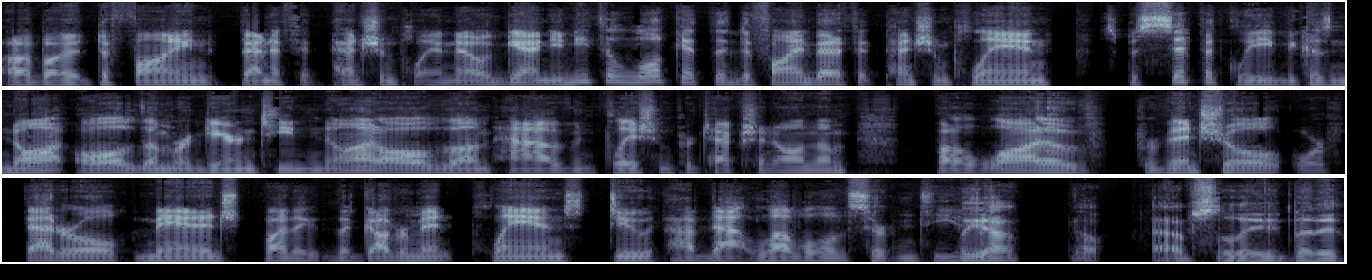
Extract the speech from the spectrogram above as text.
of a defined benefit pension plan. Now, again, you need to look at the defined benefit pension plan specifically because not all of them are guaranteed. Not all of them have inflation protection on them, but a lot of provincial or federal managed by the, the government plans do have that level of certainty. Yeah, no, oh, absolutely. But it,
